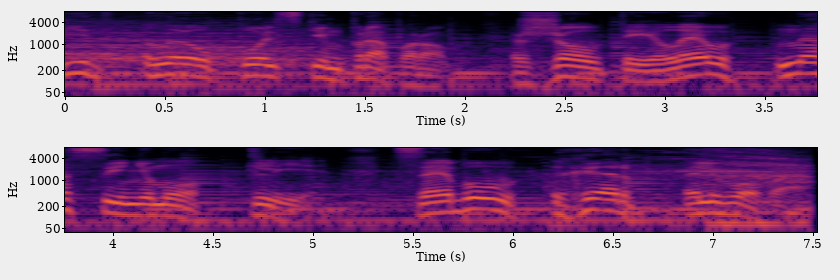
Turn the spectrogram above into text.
під Леопольським прапором жовтий лев на синьому тлі. Це був герб Львова.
